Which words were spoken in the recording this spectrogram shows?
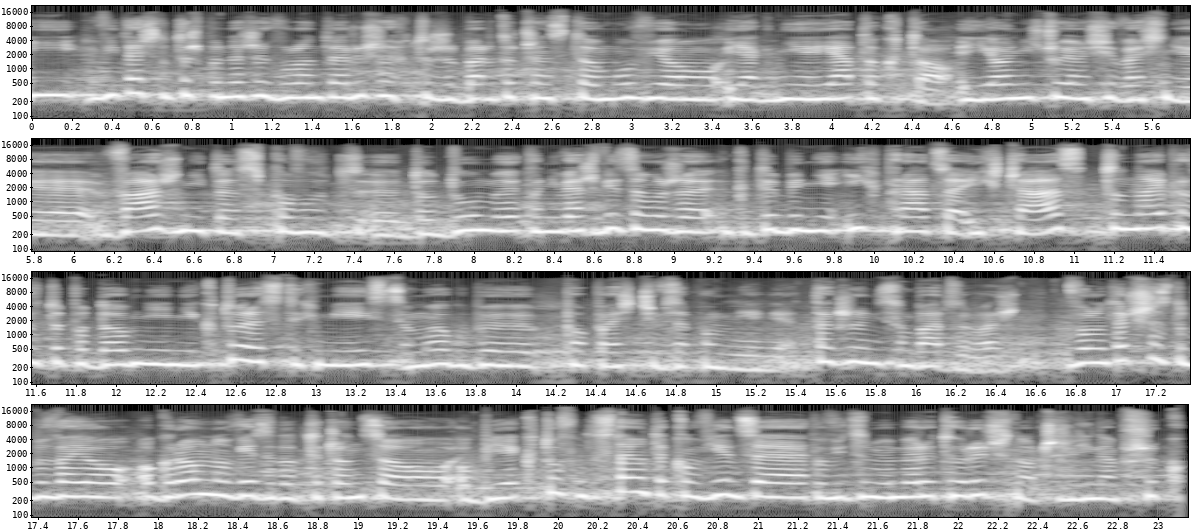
I widać to też po naszych wolontariuszach, którzy bardzo często mówią, jak nie ja, to kto. I oni czują się właśnie ważni, to jest powód y, do dumy, ponieważ wiedzą, że gdyby nie ich praca, ich czas, to najprawdopodobniej niektóre z tych miejsc mogłyby popaść w zapomnienie. Także oni są bardzo ważni. Wolontariusze zdobywają ogromną wiedzę dotyczącą obiektów. Dostają taką wiedzę, powiedzmy, merytoryczną, czyli na przykład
